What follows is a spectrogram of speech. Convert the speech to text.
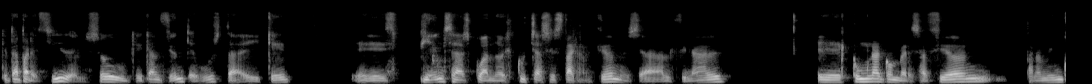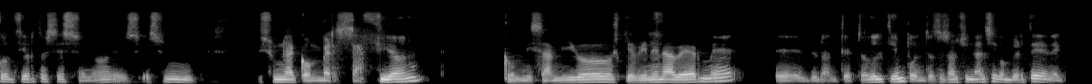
¿qué te ha parecido el show? ¿Qué canción te gusta? ¿Y qué eh, piensas cuando escuchas esta canción? O sea, al final es como una conversación, para mí un concierto es eso, ¿no? Es, es, un, es una conversación con mis amigos que vienen a verme eh, durante todo el tiempo. Entonces al final se convierte en,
